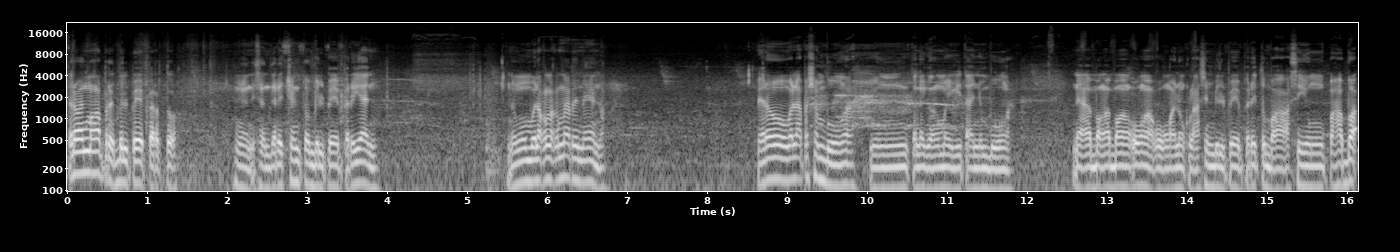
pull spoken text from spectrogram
Ito naman mga pre, bell pepper to. Yan, isang diretsyon to, bell pepper yan. Namumulaklak na rin na yan, oh. Pero wala pa siyang bunga. Yung talagang makikita yung bunga. Naabang-abangan ko nga kung anong klaseng bell pepper ito. Baka kasi yung pahaba.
